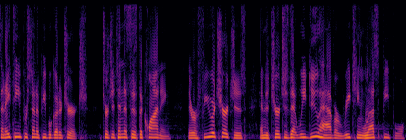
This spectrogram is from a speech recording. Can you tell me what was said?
than 18% of people go to church. Church attendance is declining. There are fewer churches, and the churches that we do have are reaching less people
